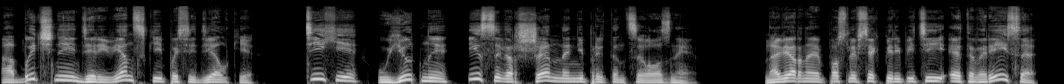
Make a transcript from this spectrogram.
обычные деревенские посиделки. Тихие, уютные и совершенно непретенциозные. Наверное, после всех перипетий этого рейса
